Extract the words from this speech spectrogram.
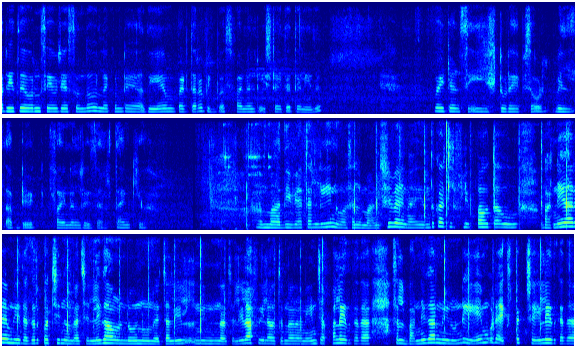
రీతు ఎవరిని సేవ్ చేస్తుందో లేకుంటే అది ఏం పెడతారో బిగ్ బాస్ ఫైనల్ ట్విస్ట్ అయితే తెలియదు wait and see today episode will update final result thank you అమ్మా దివ్య తల్లి నువ్వు అసలు మనిషివేనా? ఎందుకు అట్లా ఫ్లిప్ అవుతావు? బన్నీ గారేం నీ దగ్గరకు వచ్చి నువ్వు నా చెల్లిగా ఉండు నువ్వు నా చెల్లి నేను నా చెల్లిలా ఫీల్ అవుతున్నాను అని ఏం చెప్పలేదు కదా? అసలు బన్నీ గారు నీ నుండి ఏం కూడా ఎక్స్పెక్ట్ చేయలేదు కదా?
